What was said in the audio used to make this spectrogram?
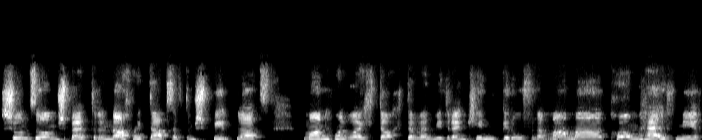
schon so am späteren Nachmittags auf dem Spielplatz. Manchmal, wo ich dachte, wenn wieder ein Kind gerufen hat, Mama, komm, helf mir.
